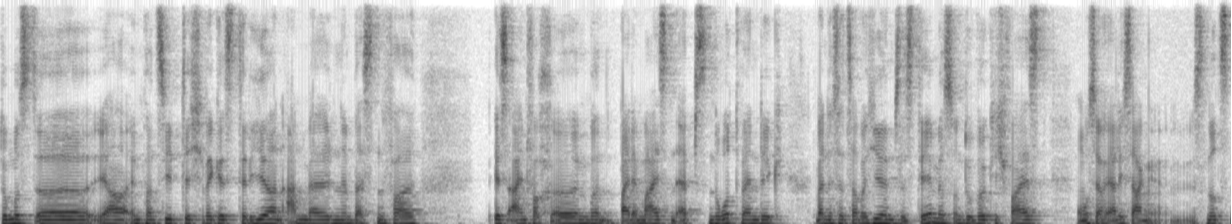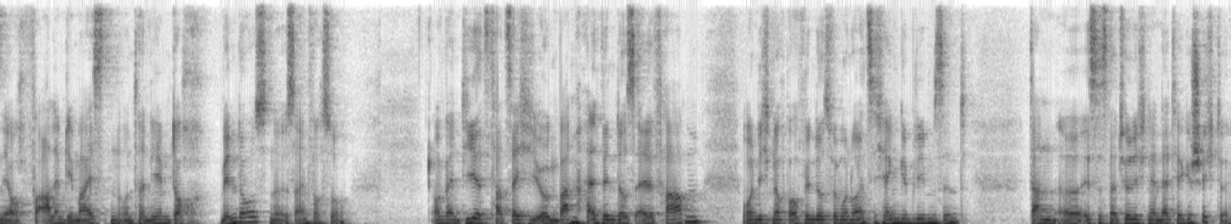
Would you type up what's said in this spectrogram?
du musst äh, ja im Prinzip dich registrieren, anmelden im besten Fall. Ist einfach äh, bei den meisten Apps notwendig. Wenn es jetzt aber hier im System ist und du wirklich weißt, man muss ja auch ehrlich sagen, es nutzen ja auch vor allem die meisten Unternehmen doch Windows, ne, ist einfach so. Und wenn die jetzt tatsächlich irgendwann mal Windows 11 haben und nicht noch auf Windows 95 hängen geblieben sind, dann äh, ist es natürlich eine nette Geschichte.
